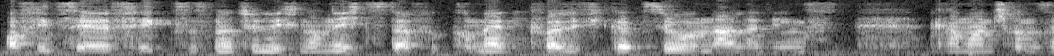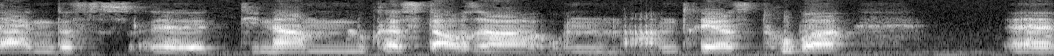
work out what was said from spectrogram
Offiziell fix ist natürlich noch nichts, dafür kommen ja die Qualifikationen. Allerdings kann man schon sagen, dass äh, die Namen Lukas Dauser und Andreas Truber äh,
